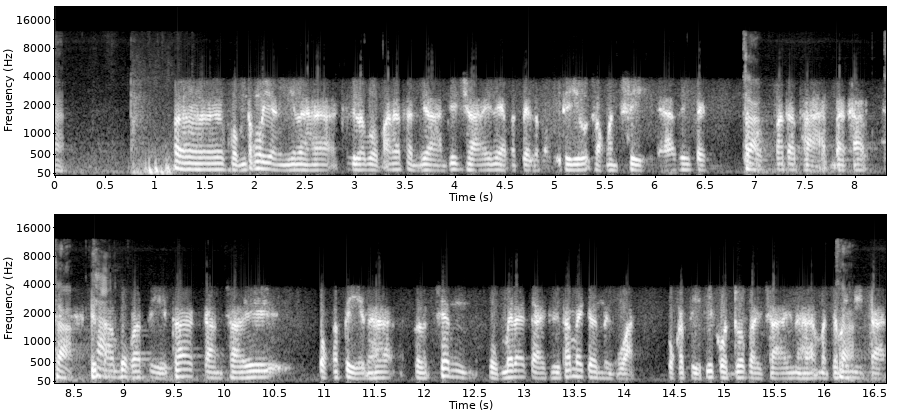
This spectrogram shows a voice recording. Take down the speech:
ฮะเอ่อผมต้องเรียนอย่างนี้นะฮะ คือระบบอนุสัญญาณที่ใช้เนี่ยมันเป็นระบบวิทยุ 2004 นะฮะซึ่งเป็นครัระบบบมาตรฐานนะครับครับคือครับตามปกติถ้าการใช้ปกตินะฮะเอ่อเช่นผมไม่แน่ใจคือถ้าไม่เกินหนึ่งวัตต์ ปกติที่คนทั่วไปใช้นะฮะมันจะไม่ครับมีการ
